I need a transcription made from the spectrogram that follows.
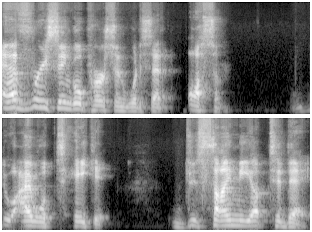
every single person would have said, Awesome. I will take it. Just sign me up today.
